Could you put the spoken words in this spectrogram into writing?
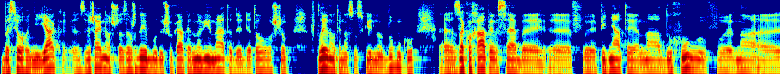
без цього ніяк. Звичайно, що завжди будуть шукати нові методи для того, щоб вплинути на суспільну думку, е, закохати в себе, е, підняти на духу, на е,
